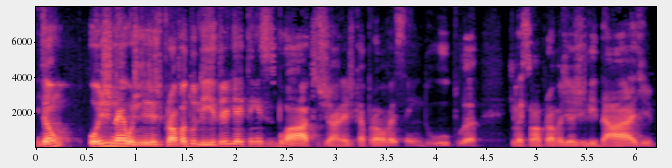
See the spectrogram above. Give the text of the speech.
Então, hoje, né, hoje é dia de prova do líder, e aí tem esses boatos já, né, de que a prova vai ser em dupla, que vai ser uma prova de agilidade.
